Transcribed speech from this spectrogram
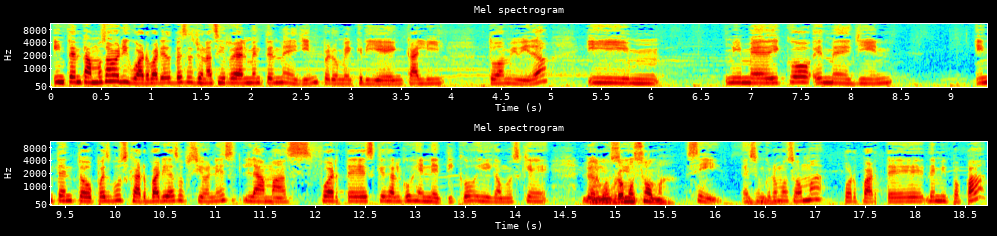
intentamos averiguar varias veces. Yo nací realmente en Medellín, pero me crié en Cali toda mi vida. Y mm, mi médico en Medellín intentó pues buscar varias opciones. La más fuerte es que es algo genético y digamos que lo ¿Algún cromosoma? Sí, es un cromosoma por parte de, de mi papá.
